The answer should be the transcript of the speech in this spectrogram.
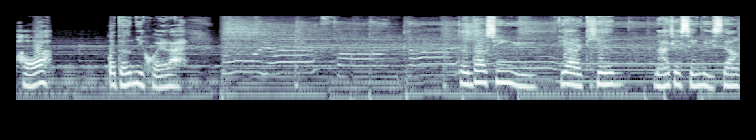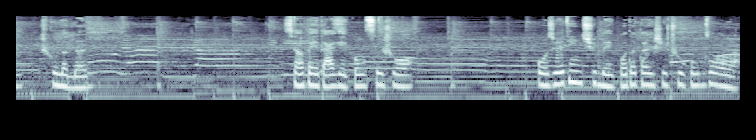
好啊，我等你回来。”等到心雨第二天拿着行李箱出了门，小北打给公司说：“我决定去美国的办事处工作了。”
